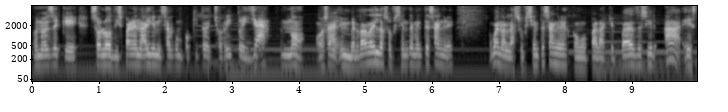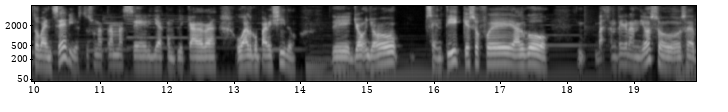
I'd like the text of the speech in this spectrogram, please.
o no es de que solo disparen a alguien y salga un poquito de chorrito y ya, no, o sea, en verdad hay la suficientemente sangre, bueno, la suficiente sangre como para que puedas decir, ah, esto va en serio, esto es una trama seria, complicada, o algo parecido. Eh, yo, yo sentí que eso fue algo bastante grandioso. O sea,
